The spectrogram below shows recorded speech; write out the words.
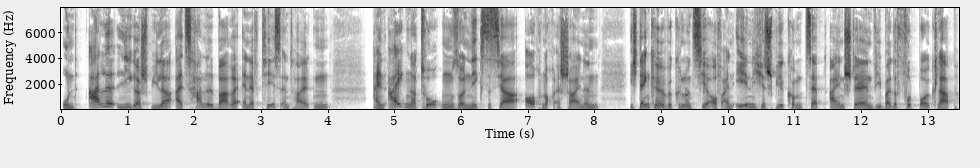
und alle Ligaspieler als handelbare NFTs enthalten. Ein eigener Token soll nächstes Jahr auch noch erscheinen. Ich denke, wir können uns hier auf ein ähnliches Spielkonzept einstellen wie bei The Football Club.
